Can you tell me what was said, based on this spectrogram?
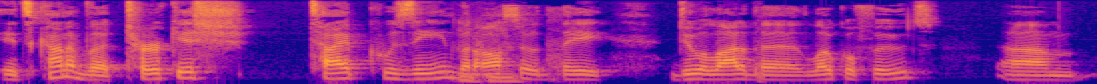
it's kind of a Turkish type cuisine, but also they do a lot of the local foods um,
